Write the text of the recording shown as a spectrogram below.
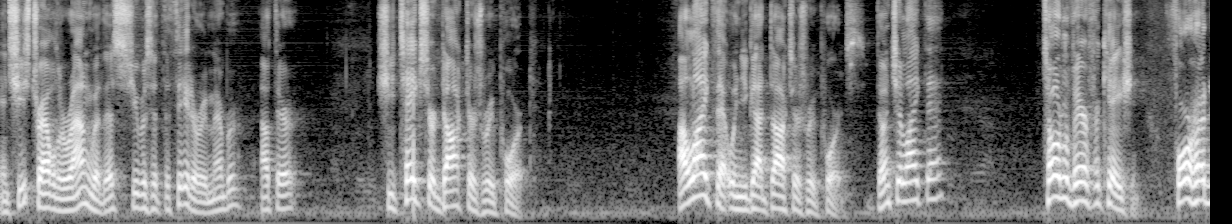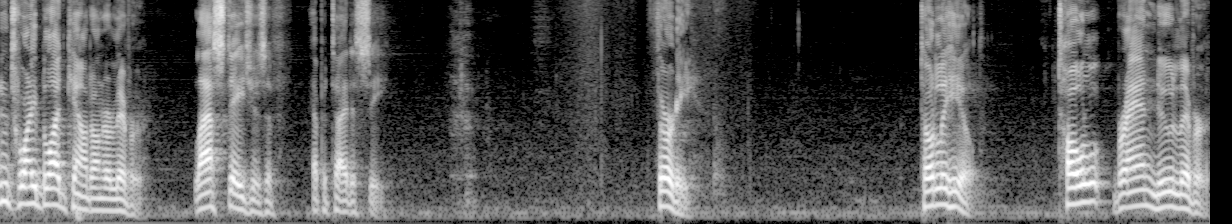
And she's traveled around with us. She was at the theater, remember, out there? She takes her doctor's report. I like that when you got doctor's reports. Don't you like that? Total verification 420 blood count on her liver, last stages of hepatitis C. 30. Totally healed. Total brand new liver.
